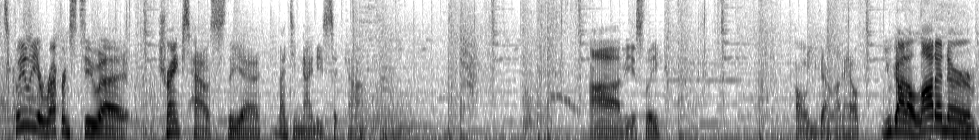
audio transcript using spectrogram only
It's clearly a reference to uh, Trank's House, the uh, 1990s sitcom. Obviously. Oh, you got a lot of health. You got a lot of nerve.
